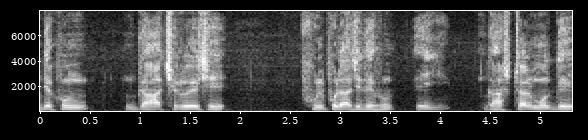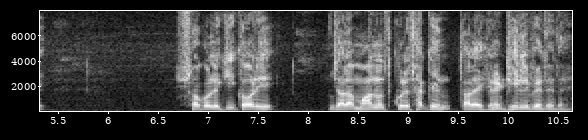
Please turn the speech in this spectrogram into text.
দেখুন, গাছ রয়েছে, ফুল পড়ে আছে, দেখুন। এই গাছটার মধ্যে সকলে কি করে, যারা মানত করে থাকেন, তারা এখানে ঢিল বেঁধে দেয়।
